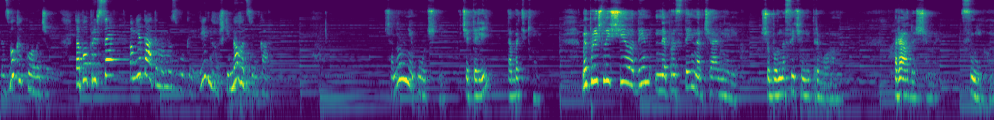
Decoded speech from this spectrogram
на звуки коледжу. Та попри все пам'ятатимемо звуки рідного шкільного дзвінка. Шановні учні, вчителі та батьки, ми пройшли ще один непростий навчальний рік, що був насичений тривогами, радощами, сміхом.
